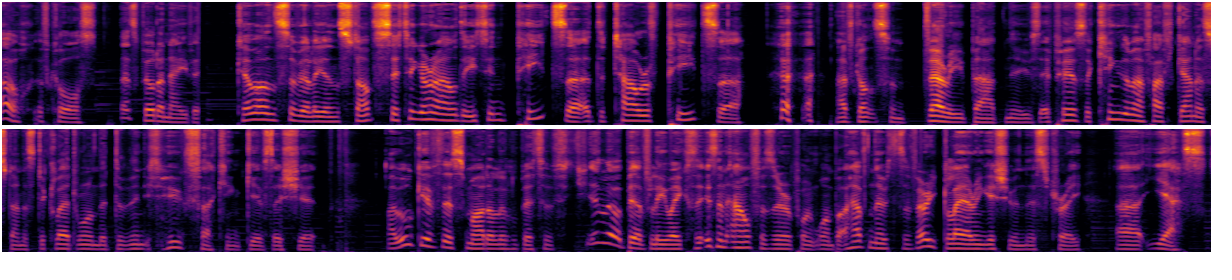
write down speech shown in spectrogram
Oh, of course. Let's build a navy. Come on, civilians, stop sitting around eating pizza at the Tower of Pizza. I've got some very bad news. It appears the Kingdom of Afghanistan has declared war on the Dominion. Who fucking gives a shit? I will give this mod a little bit of a little bit of leeway because it is an alpha 0.1, but I have noticed a very glaring issue in this tree. Uh, yes,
